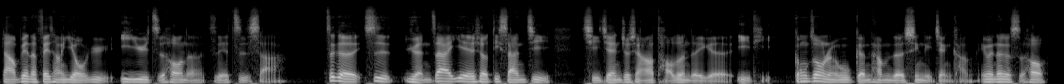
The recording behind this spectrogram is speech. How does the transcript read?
然后变得非常忧郁、抑郁之后呢，直接自杀。这个是远在夜夜秀第三季期间就想要讨论的一个议题：公众人物跟他们的心理健康。因为那个时候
